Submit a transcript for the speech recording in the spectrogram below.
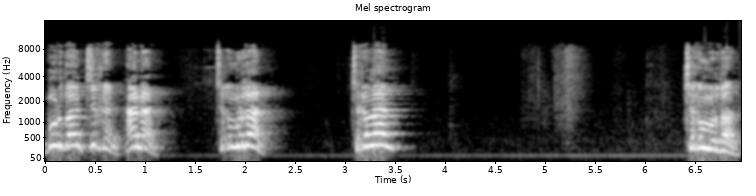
Buradan çıkın hemen. Çıkın buradan. Çıkın lan. Çıkın buradan.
